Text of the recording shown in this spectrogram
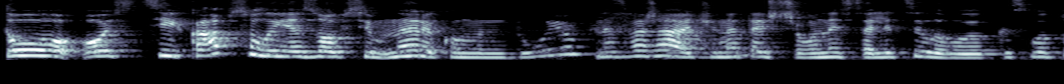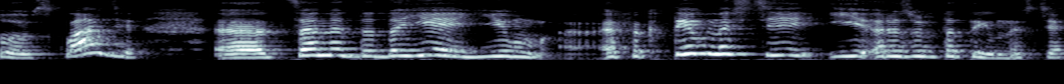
то ось ці капсули я зовсім не рекомендую, незважаючи на те, що вони з саліциловою кислотою в складі, е, це не додає їм ефективності і результативності,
